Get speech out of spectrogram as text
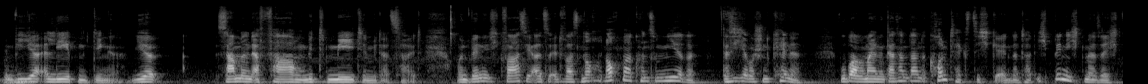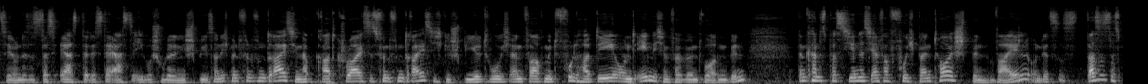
Wir erleben Dinge. Wir sammeln Erfahrungen mit Medien mit der Zeit. Und wenn ich quasi also etwas noch, noch mal konsumiere, das ich aber schon kenne, wobei aber mein ganz anderer Kontext sich geändert hat. Ich bin nicht mehr 16 und das ist das erste, das ist der erste Ego-Shooter, den ich spiele, sondern ich bin 35 und habe gerade Crisis 35 gespielt, wo ich einfach mit Full HD und ähnlichem verwöhnt worden bin dann kann es passieren, dass ich einfach furchtbar enttäuscht bin, weil, und jetzt ist, das ist das,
